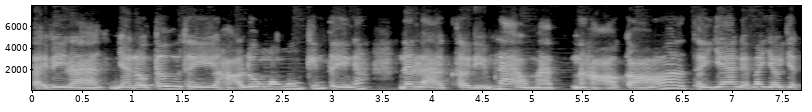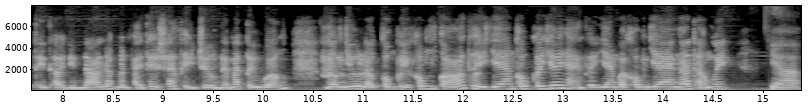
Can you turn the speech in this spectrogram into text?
Tại vì là nhà đầu tư thì họ luôn mong muốn kiếm tiền á. Nên là thời điểm nào mà họ có thời gian để mà giao dịch thì thời điểm đó là mình phải theo sát thị trường để mà tư vấn. Gần như là công việc không có thời gian không có giới hạn thời gian và không gian á Thảo Nguyên. Dạ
